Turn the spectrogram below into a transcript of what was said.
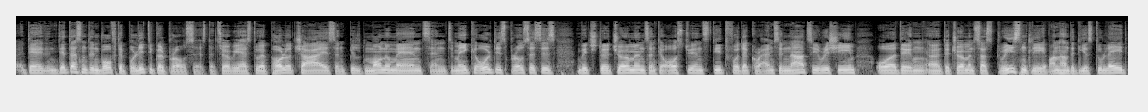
that doesn't involve the political process that Serbia has to apologize and build monuments and make all these processes which the Germans and the Austrians did for their crimes in Nazi regime or the uh, the Germans just recently 100 years too late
